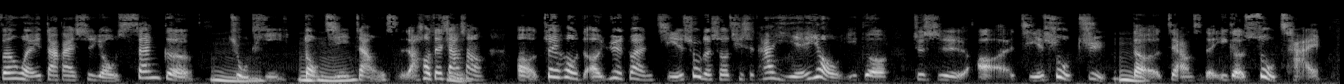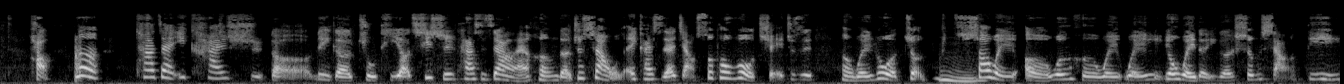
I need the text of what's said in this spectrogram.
分为大概是有三个主题动机这样子，然后再加上呃最后的呃乐段结束的时候，其实它也有一个。就是呃结束句的这样子的一个素材。嗯、好，那他在一开始的那个主题哦，其实他是这样来哼的，就像我一开始在讲 sotto voce，就是很微弱，就稍微呃温和、微微幽微的一个声响，滴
